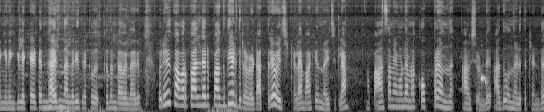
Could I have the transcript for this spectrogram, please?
എങ്ങനെയെങ്കിലൊക്കെ ആയിട്ട് എന്തായാലും നല്ല രീതിയിലൊക്കെ വെക്കുന്നുണ്ടാവും എല്ലാവരും. ഒരു കവർ പാലിന്റെ ഒരു പകുതി എടുത്തിട്ടുള്ളൂ കേട്ടോ അത്രയും ഒഴിച്ചിട്ടുള്ളേ ബാക്കിയൊന്നും ഒഴിച്ചിട്ടില്ല. അപ്പോൾ ആ സമയം കൊണ്ട് നമ്മളെ കൊപ്ര ഒന്ന് ആവശ്യമുണ്ട്. അതും ഒന്ന് എടുത്തിട്ടുണ്ട്.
